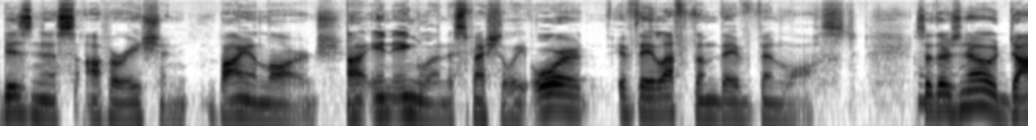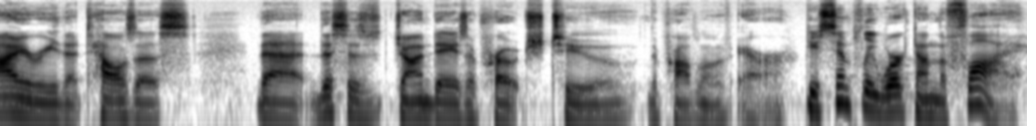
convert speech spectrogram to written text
business operation by and large, uh, in England especially, or if they left them, they've been lost. So there's no diary that tells us that this is John Day's approach to the problem of error. He simply worked on the fly.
